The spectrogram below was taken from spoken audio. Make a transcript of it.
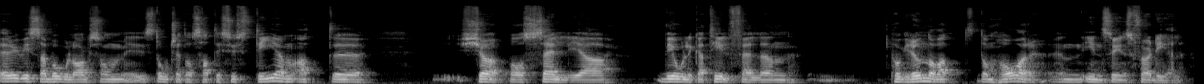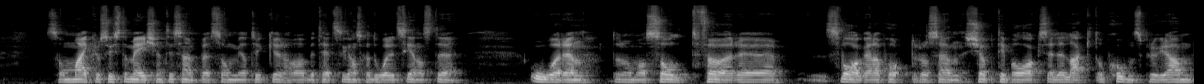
är det ju vissa bolag som i stort sett har satt i system att eh, köpa och sälja vid olika tillfällen på grund av att de har en insynsfördel. Som Microsystemation till exempel som jag tycker har betett sig ganska dåligt senaste åren. Då de har sålt före svaga rapporter och sen köpt tillbaks eller lagt optionsprogram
